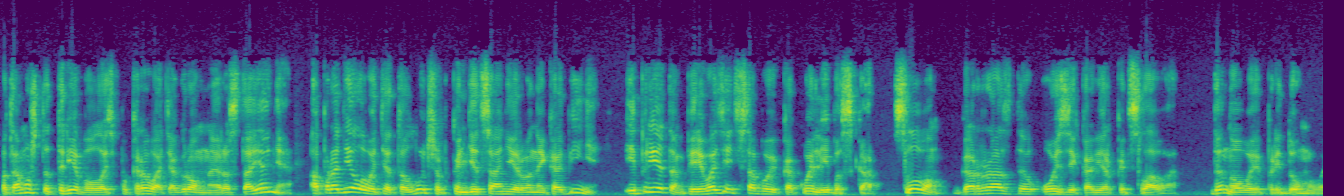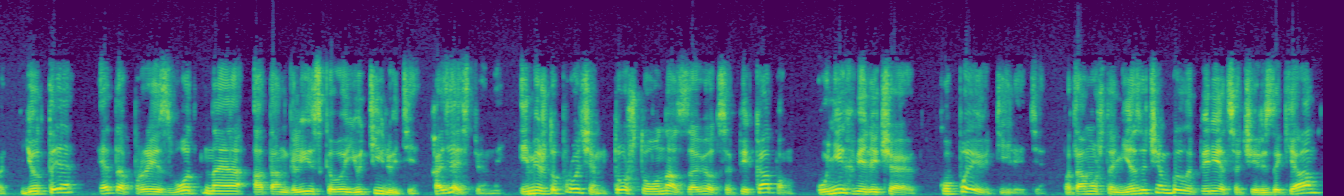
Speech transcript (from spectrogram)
Потому что требовалось покрывать огромное расстояние, а проделывать это лучше в кондиционированной кабине и при этом перевозить с собой какой-либо скарб. Словом, гораздо ози коверкать слова, да новые придумывать. ЮТ это производная от английского utility, хозяйственный. И, между прочим, то, что у нас зовется пикапом, у них величают купе utility, потому что незачем было переться через океан,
